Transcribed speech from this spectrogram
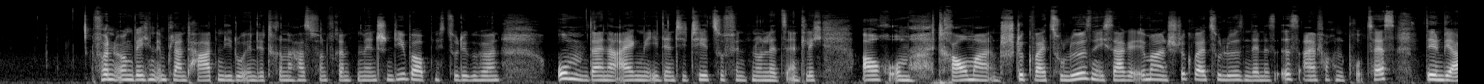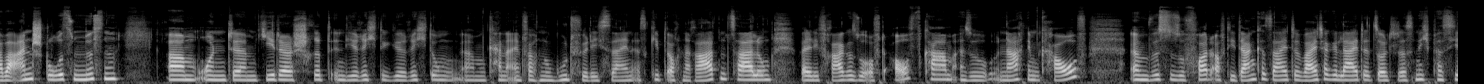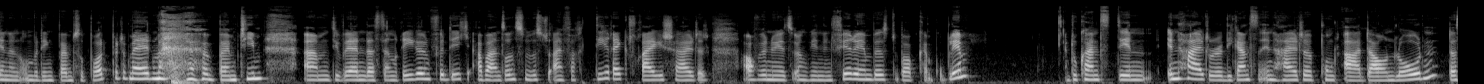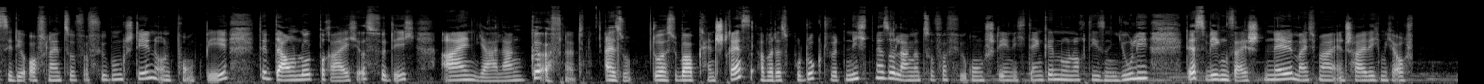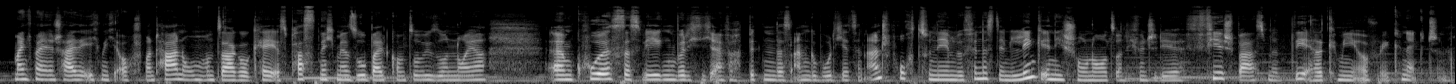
von irgendwelchen Implantaten, die du in dir drin hast, von fremden Menschen, die überhaupt nicht zu dir gehören um deine eigene Identität zu finden und letztendlich auch um Trauma ein Stück weit zu lösen. Ich sage immer ein Stück weit zu lösen, denn es ist einfach ein Prozess, den wir aber anstoßen müssen, ähm, und ähm, jeder Schritt in die richtige Richtung ähm, kann einfach nur gut für dich sein. Es gibt auch eine Ratenzahlung, weil die Frage so oft aufkam. Also nach dem Kauf ähm, wirst du sofort auf die Danke-Seite weitergeleitet. Sollte das nicht passieren, dann unbedingt beim Support bitte melden, beim Team. Ähm, die werden das dann regeln für dich. Aber ansonsten wirst du einfach direkt freigeschaltet. Auch wenn du jetzt irgendwie in den Ferien bist, überhaupt kein Problem. Du kannst den Inhalt oder die ganzen Inhalte Punkt A downloaden, dass sie dir offline zur Verfügung stehen und Punkt B, der Download-Bereich ist für dich ein Jahr lang geöffnet. Also, du hast überhaupt keinen Stress, aber das Produkt wird nicht mehr so lange zur Verfügung stehen. Ich denke nur noch diesen Juli. Deswegen sei schnell. Manchmal entscheide ich mich auch Manchmal entscheide ich mich auch spontan um und sage, okay, es passt nicht mehr so, bald kommt sowieso ein neuer ähm, Kurs. Deswegen würde ich dich einfach bitten, das Angebot jetzt in Anspruch zu nehmen. Du findest den Link in die Show Notes und ich wünsche dir viel Spaß mit The Alchemy of Reconnection.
